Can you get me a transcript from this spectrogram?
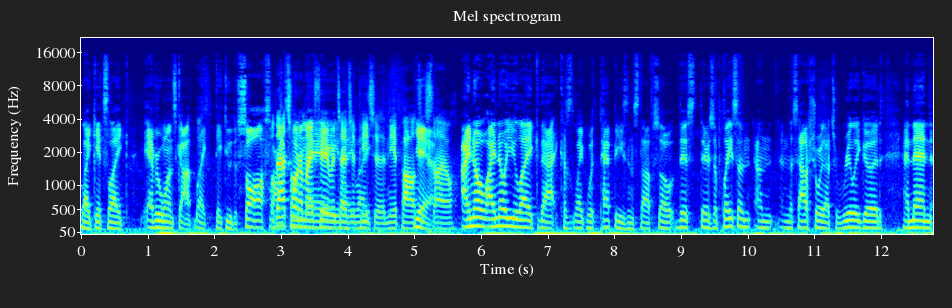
Like it's like everyone's got like they do the sauce. Well, that's one of my favorite types they, of like- pizza, Neapolitan yeah, style. I know, I know you like that because like with Pepe's and stuff. So this, there's a place on, on in the South Shore that's really good, and then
